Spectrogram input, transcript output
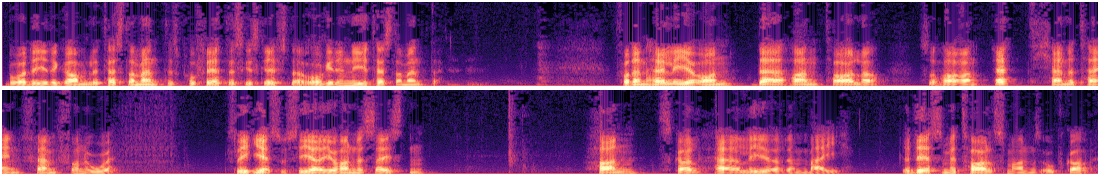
både i Det gamle testamentets profetiske skrifter og i Det nye testamentet. For Den hellige ånd, der han taler, så har han ett kjennetegn fremfor noe. Slik Jesus sier i Johannes 16.: han skal herliggjøre meg. Det er det som er talsmannens oppgave.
